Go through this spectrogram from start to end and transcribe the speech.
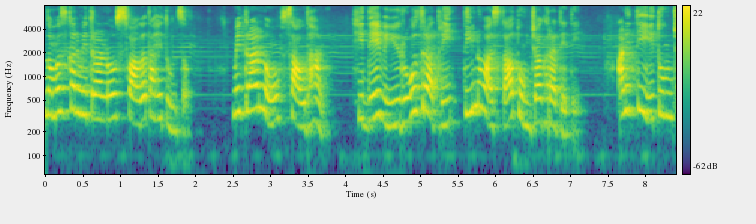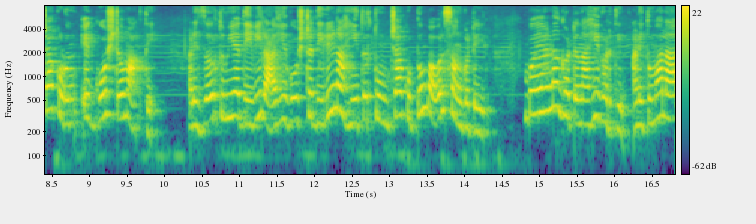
नमस्कार मित्रांनो स्वागत आहे तुमचं. मित्रांनो सावधान. ही देवी रोज रात्री तीन वाजता तुमच्या घरात येते आणि ती तुमच्याकडून एक गोष्ट मागते. आणि जर तुम्ही या देवीला ही गोष्ट दिली नाही तर तुमच्या कुटुंबावर संकट येईल. भयानक घटनाही घडतील आणि तुम्हाला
